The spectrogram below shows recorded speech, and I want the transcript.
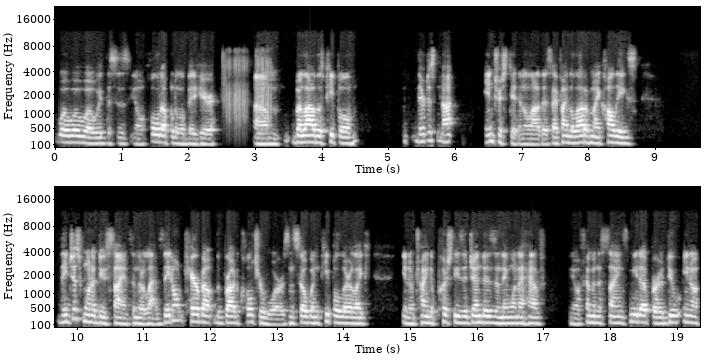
whoa whoa whoa this is you know hold up a little bit here. Um, but a lot of those people they're just not interested in a lot of this. I find a lot of my colleagues they just want to do science in their labs. They don't care about the broad culture wars. And so when people are like you know trying to push these agendas and they want to have you know a feminist science meetup or do you know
